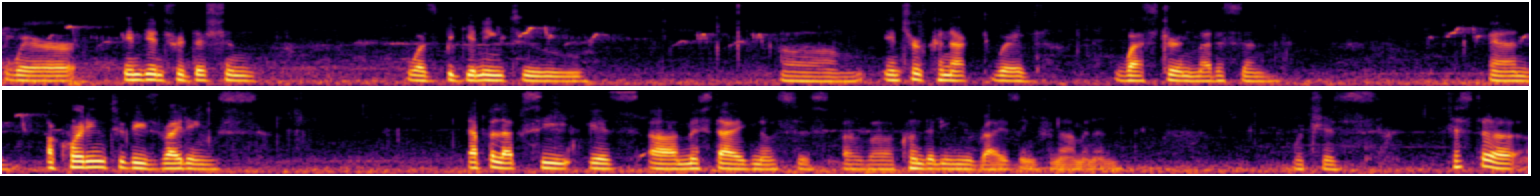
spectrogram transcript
where Indian tradition was beginning to um, interconnect with Western medicine. And according to these writings, epilepsy is a misdiagnosis of a Kundalini rising phenomenon, which is just a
